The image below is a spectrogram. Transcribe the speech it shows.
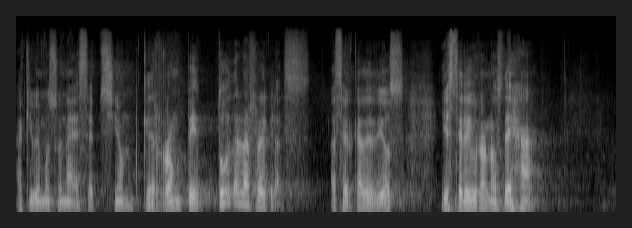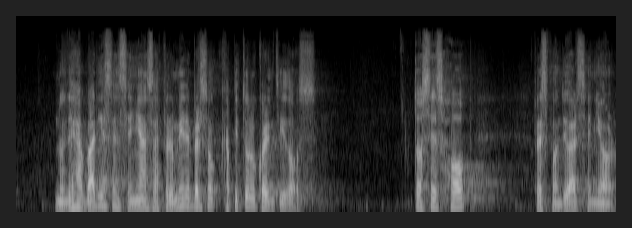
Aquí vemos una excepción que rompe todas las reglas acerca de Dios y este libro nos deja, nos deja varias enseñanzas. Pero mire el verso capítulo 42. Entonces Job respondió al Señor,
